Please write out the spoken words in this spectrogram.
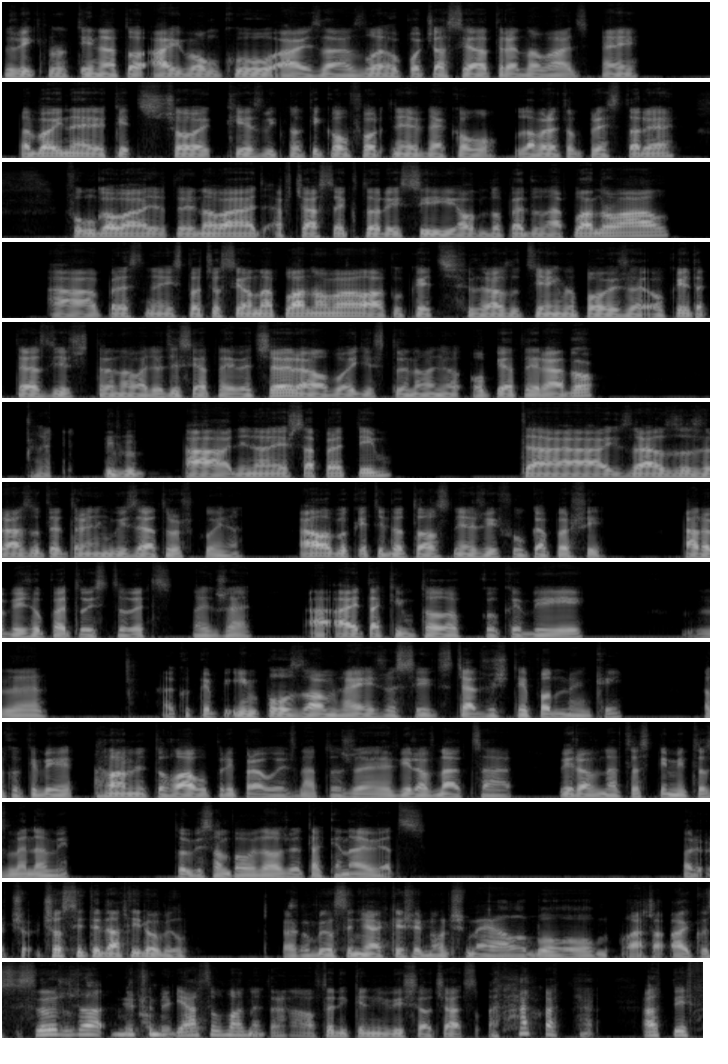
zvyknutý na to aj vonku, aj za zlého počasia trénovať, hej. Lebo iné je, keď človek je zvyknutý komfortne v nejakom zavretom priestore, fungovať a trénovať a v čase, ktorý si on dopredu naplánoval a presne isto, čo si on naplánoval, ako keď zrazu ti niekto povie, že OK, tak teraz ideš trénovať o 10. večer alebo ideš trénovať o 5. ráno Mhm. a nenaješ sa predtým, tak zrazu, zrazu ten tréning vyzerá trošku inak. Alebo keď ti do toho sneží, fúka, prší a robíš úplne tú istú vec. Takže a aj takýmto ako keby ne, ako keby impulzom, hej, že si stiažíš tie podmienky. Ako keby hlavne tú hlavu pripravuješ na to, že vyrovnať sa, vyrovnať sa s týmito zmenami. To by som povedal, že také najviac. A čo, čo si teda ty robil? Robil si nejaké, že nočné, alebo a, a, ako si sa... Ja som hlavne trénoval vtedy, keď mi vyšiel čas. A ty,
